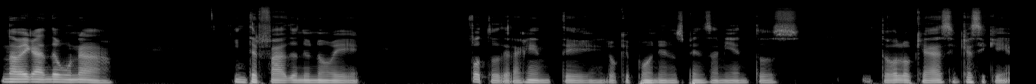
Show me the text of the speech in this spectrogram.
navegando una interfaz donde uno ve fotos de la gente, lo que ponen, los pensamientos, y todo lo que hacen, casi que,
